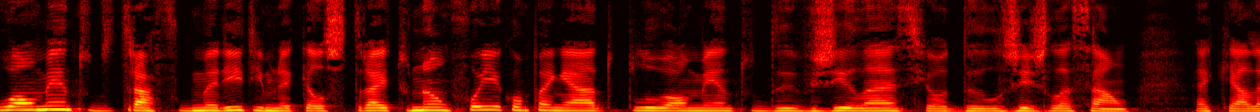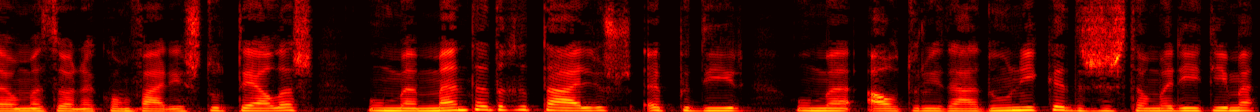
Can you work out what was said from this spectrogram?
O aumento de tráfego marítimo naquele estreito não foi acompanhado pelo aumento de vigilância ou de legislação. Aquela é uma zona com várias tutelas, uma manta de retalhos a pedir uma autoridade única de gestão marítima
